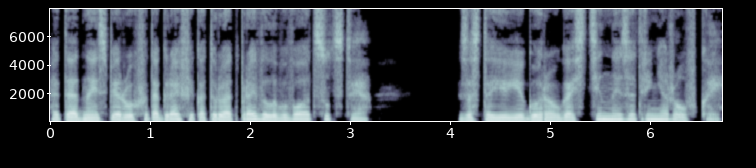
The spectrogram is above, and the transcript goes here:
Это одна из первых фотографий, которую отправила в его отсутствие — Застаю Егора в гостиной за тренировкой.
